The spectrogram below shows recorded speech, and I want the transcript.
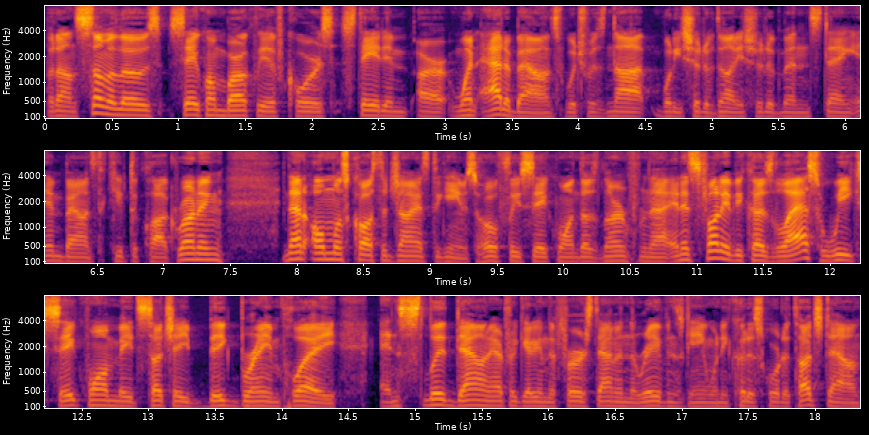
But on some of those, Saquon Barkley, of course, stayed in or went out of bounds, which was not what he should have done. He should have been staying inbounds to keep the clock running. And that almost cost the Giants the game. So hopefully Saquon does learn from that. And it's funny because last week Saquon made such a big brain play and slid down after getting the first down in the Ravens game when he could have scored a touchdown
